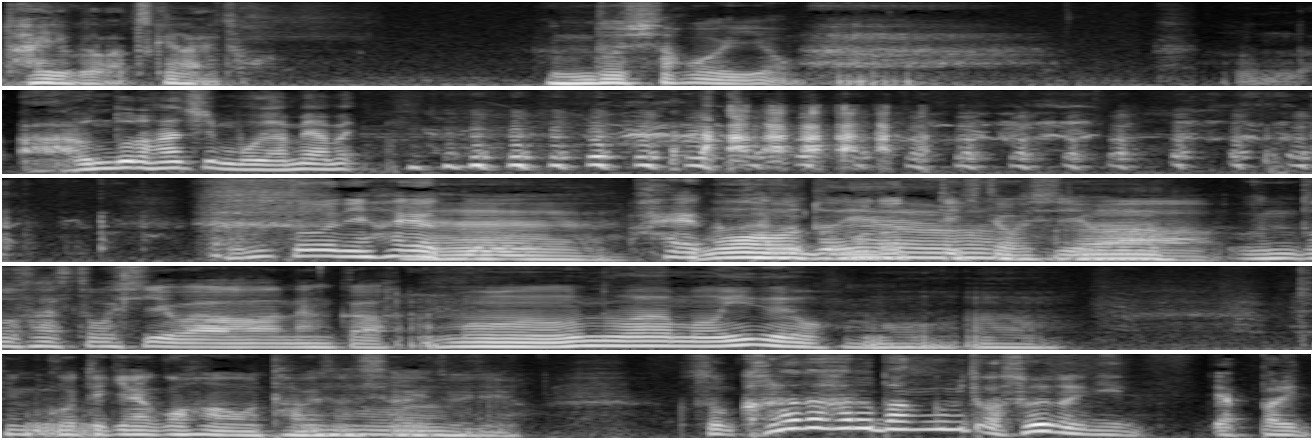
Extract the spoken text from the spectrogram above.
体力とかつけないと。運動した方がいいよ。あー、運動の話もうやめやめ。本当に早く、早く家族戻ってきてほしいわ。運動させてほしいわ。なんか、もう、運動はもういいでよ。もう、うん。健康的なご飯を食べさせてあげてほしいよ。その体張る番組とかそういうのに、やっぱり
